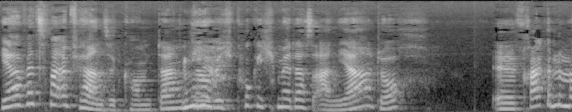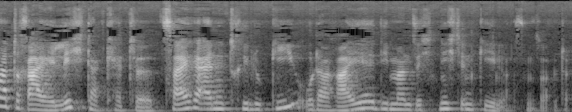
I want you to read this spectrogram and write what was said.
Ja, wenn es mal im Fernsehen kommt, dann Ja. glaube ich, gucke ich mir das an. Ja, doch. Äh, Frage Nummer drei, Lichterkette. Zeige eine Trilogie oder Reihe, die man sich nicht entgehen lassen sollte.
